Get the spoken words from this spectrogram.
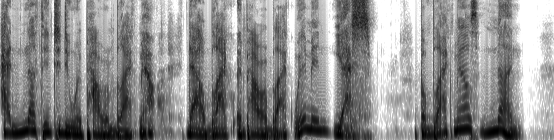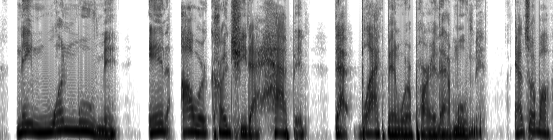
had nothing to do with empowering black male. Now, black empower black women, yes. But black males, none. Name one movement in our country that happened that black men were a part of that movement. And I'm talking about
